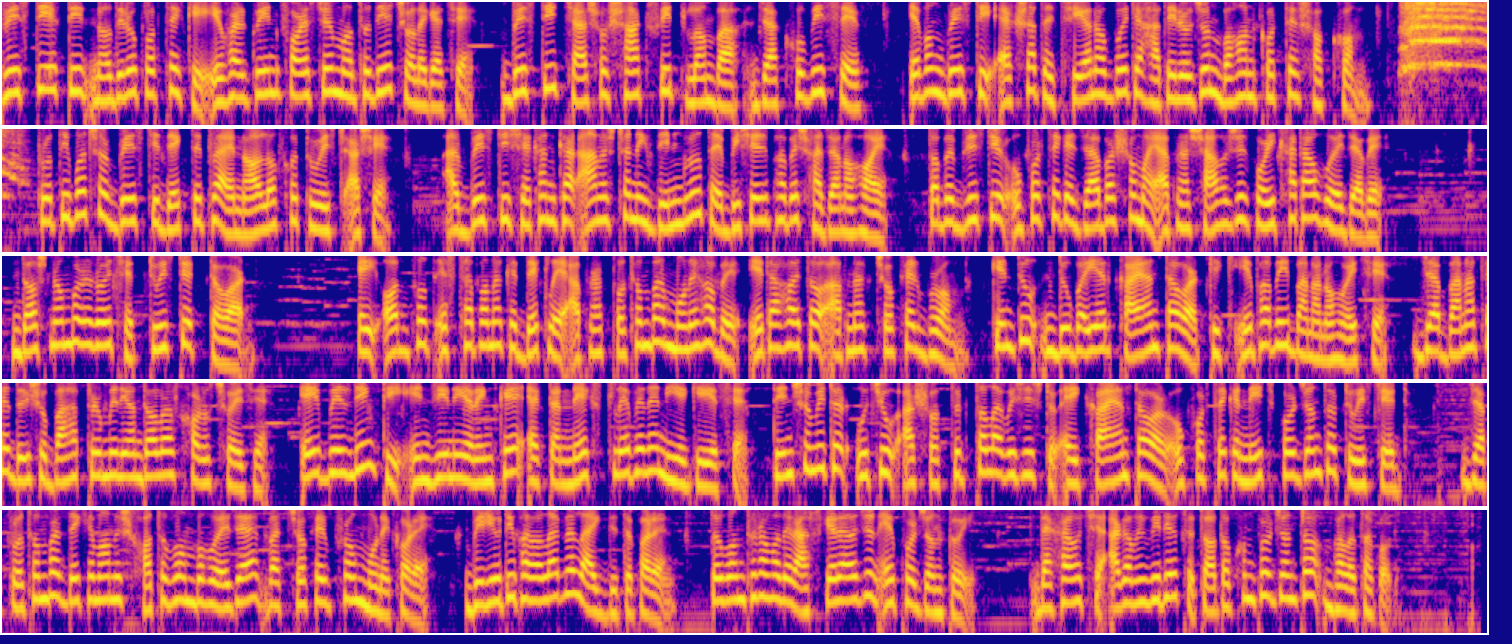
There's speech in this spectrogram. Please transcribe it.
ব্রিজটি একটি নদীর উপর থেকে এভারগ্রিন ফরেস্টের মধ্য দিয়ে চলে গেছে। ব্রিজটি চারশো ষাট ফিট লম্বা, যা খুবই সেফ, এবং ব্রিজটি একসাথে ছিয়ানব্বইটি হাতির ওজন বহন করতে সক্ষম। প্রতি বছর ব্রিজটি দেখতে প্রায় ন লক্ষ টুরিস্ট আসে। আর বৃষ্টি সেখানকার আনুষ্ঠানিক দিনগুলোতে বিশেষভাবে সাজানো হয়। তবে বৃষ্টির উপর থেকে যাবার সময় আপনার সাহসের পরীক্ষাটাও হয়ে যাবে। দশ নম্বরে রয়েছে টুইস্টেড টাওয়ার এই অদ্ভুত স্থাপনাকে দেখলে আপনার প্রথমবার মনে হবে, এটা হয়তো আপনার চোখের ভ্রম। কিন্তু দুবাইয়ের কায়ান টাওয়ার ঠিক এভাবেই বানানো হয়েছে, যা বানাতে দুইশো বাহাত্তর মিলিয়ন ডলার খরচ হয়েছে। এই বিল্ডিংটি ইঞ্জিনিয়ারিংকে একটা নেক্সট লেভেলে নিয়ে গিয়েছে। তিনশো মিটার উঁচু আর সত্তর তলা বিশিষ্ট এই কায়ান টাওয়ার উপর থেকে নিচ পর্যন্ত টুইস্টেড যা প্রথমবার দেখে মানুষ হতভম্ব হয়ে যায় বা চোখের ভ্রম মনে করে। ভিডিওটি ভালো লাগলে লাইক দিতে পারেন। তো বন্ধুরা, আমাদের আজকের আয়োজন এ পর্যন্তই। দেখা হচ্ছে আগামী ভিডিওতে। ততক্ষণ পর্যন্ত ভালো থাকুন।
